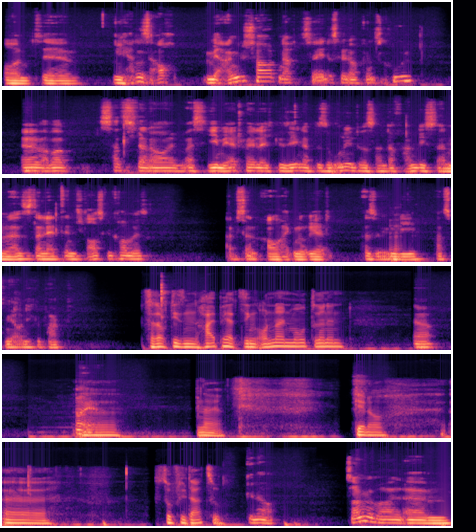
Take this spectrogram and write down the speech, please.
Und äh, ich hatte es auch mir angeschaut, so, ey, das wäre doch ganz cool. Äh, aber es hat sich dann auch, ich weiß, je mehr Trailer ich gesehen habe, desto uninteressanter fand ich es dann. Und als es dann letztendlich rausgekommen ist, habe ich es dann auch ignoriert. Also irgendwie hat es mir auch nicht gepackt. Es hat auch diesen halbherzigen Online-Mode drinnen. Ja. Ah, ja. Äh, naja. Genau. Äh, so viel dazu. Genau. Sollen wir mal ähm,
